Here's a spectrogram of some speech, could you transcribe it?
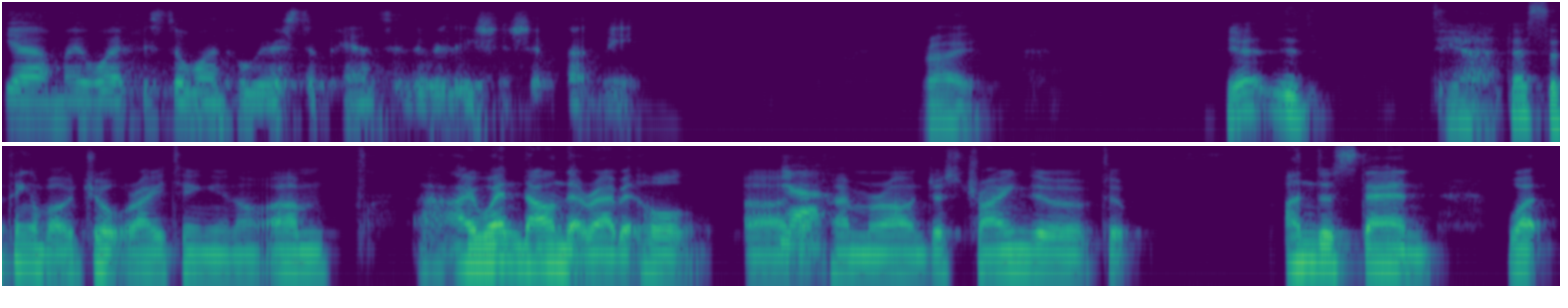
yeah, my wife is the one who wears the pants in the relationship, not me. Right. Yeah, it, yeah, that's the thing about joke writing, you know. Um, I I went down that rabbit hole uh Yeah. that time around, just trying to to understand what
